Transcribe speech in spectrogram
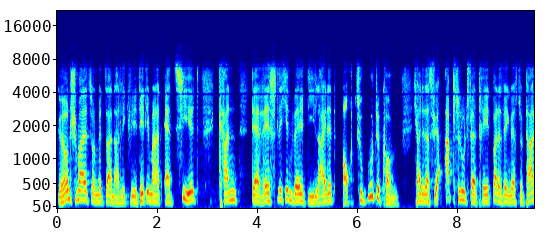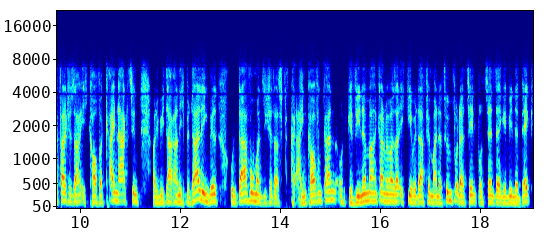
Gehirnschmalz und mit seiner Liquidität, die man hat, erzielt, kann der restlichen Welt, die leidet, auch zugutekommen. Ich halte das für absolut vertretbar. Deswegen wäre es total falsch zu sagen, ich kaufe keine Aktien, weil ich mich daran nicht beteiligen will. Und da, wo man sich das einkaufen kann und Gewinne machen kann, wenn man sagt, ich gebe dafür meine fünf oder zehn Prozent der Gewinne weg,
